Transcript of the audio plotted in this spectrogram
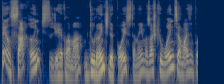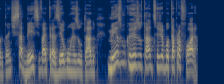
pensar antes de reclamar, durante e depois também, mas acho que o antes é o mais importante, saber se vai trazer algum resultado, mesmo que o resultado seja botar para fora.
